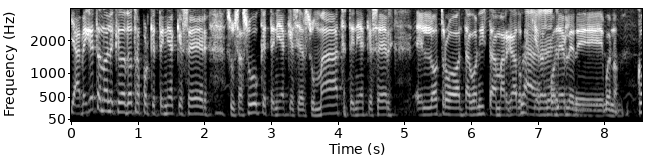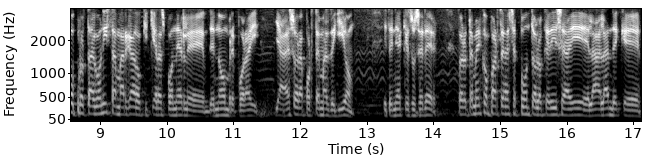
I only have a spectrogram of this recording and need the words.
Ya, a Vegeta no le quedó de otra porque tenía que ser su Sasuke, tenía que ser su Mat, tenía que ser el otro antagonista amargado que quieras ponerle de, bueno, coprotagonista amargado que quieras ponerle de nombre por ahí. Ya, eso era por temas de guion y tenía que suceder. Pero también comparten ese punto lo que dice ahí el Alan de que,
